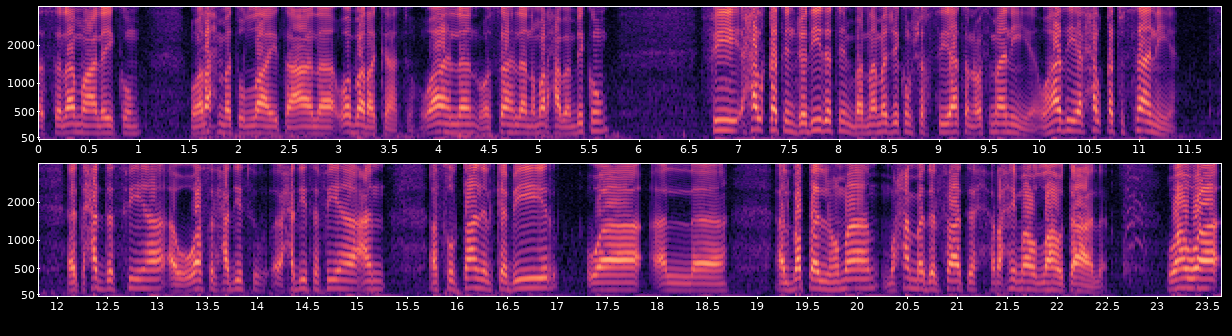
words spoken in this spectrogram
السلام عليكم ورحمة الله تعالى وبركاته وأهلا وسهلا ومرحبا بكم في حلقة جديدة من برنامجكم شخصيات عثمانية وهذه الحلقة الثانية أتحدث فيها أو واصل حديث حديث فيها عن السلطان الكبير والبطل الهمام محمد الفاتح رحمه الله تعالى وهو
